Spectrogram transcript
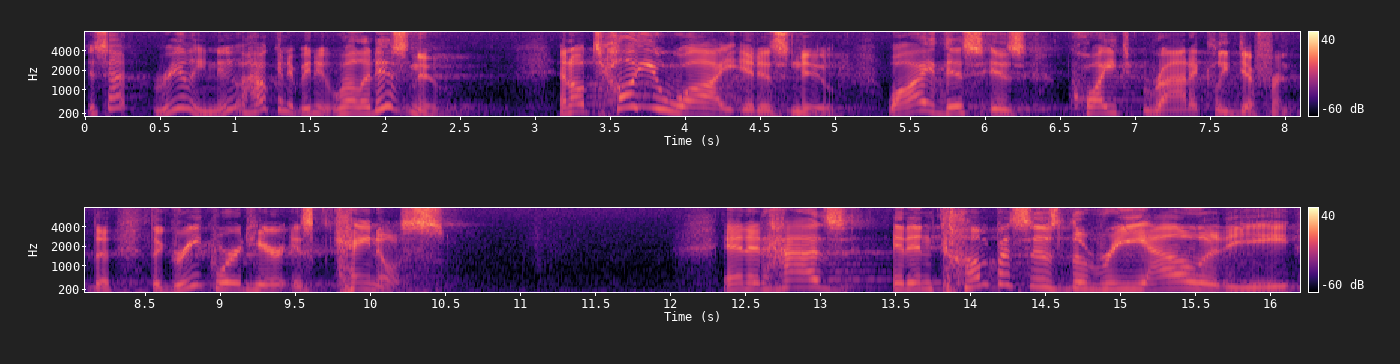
Is that really new? How can it be new? Well, it is new. And I'll tell you why it is new, why this is quite radically different. The, the Greek word here is kainos. And it has it encompasses the reality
